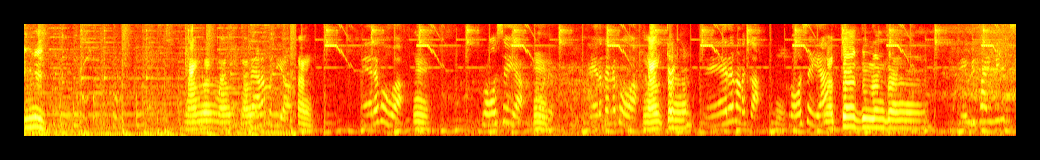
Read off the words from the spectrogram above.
English നേരെ പോവാ ക്രോസ് ചെയ്യാ. നേരെ തന്നെ പോവാ. നേരെ നടക്കാം. ക്രോസ് ചെയ്യാ. Maybe five minutes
